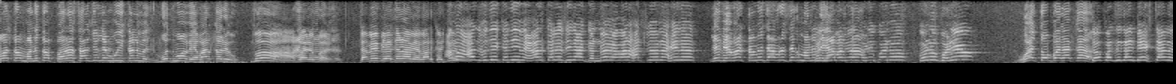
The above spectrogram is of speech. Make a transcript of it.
હોય તો મને તો પરસ આલજો એટલે હું ઈકન મોદમાં વ્યવહાર કર્યો. જો. બરાબર. તમે બે જણા વ્યવહાર કરજો. અમે આજ સુધી કદી વ્યવહાર કર્યો છે ને? ઘરનો વ્યવહાર હાચવ્યો નહીં ને? એટલે વ્યવહાર તને જ આવડે છે કે મને નહીં આવડતા? કોઈનું? ભણ્યું હોય તો પરક તો પછી તને બેસતા ને.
